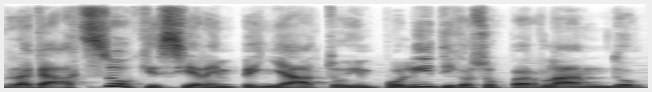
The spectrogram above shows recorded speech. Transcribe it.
ragazzo che si era impegnato in politica, sto parlando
